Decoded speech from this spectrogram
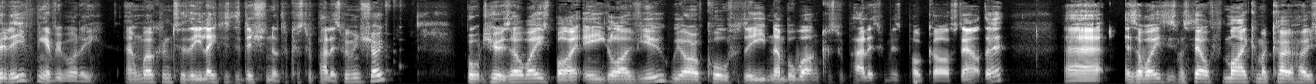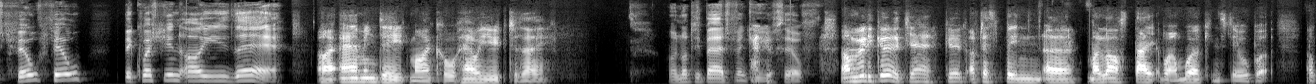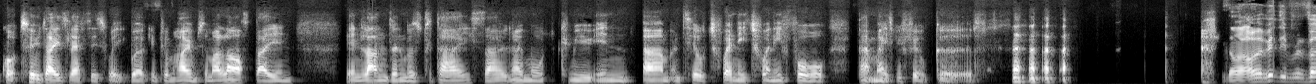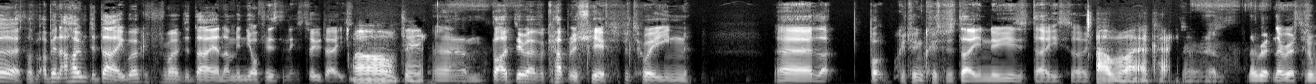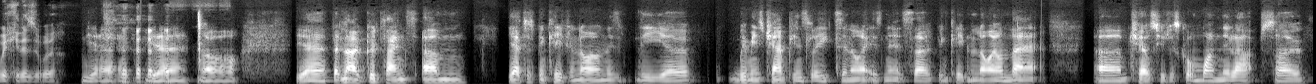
Good evening, everybody, and welcome to the latest edition of the Crystal Palace Women's Show. Brought to you as always by Eagle Eye View. We are, of course, the number one Crystal Palace Women's podcast out there. Uh, as always, it's myself, Mike, and my co host, Phil. Phil, big question Are you there? I am indeed, Michael. How are you today? I'm not too bad, thank you. Yourself? I'm really good. Yeah, good. I've just been uh, my last day. Well, I'm working still, but I've got two days left this week working from home. So my last day in in London was today, so no more commuting um, until 2024. That makes me feel good. No, I'm a bit the reverse. I've, I've, been at home today, working from home today, and I'm in the office the next two days. Oh dear. Um, but I do have a couple of shifts between, uh, like between Christmas Day and New Year's Day. So. Oh right, okay. Um, no, no rest of the wicked, as it were. Yeah, yeah. oh, yeah. But no, good. Thanks. Um, yeah, just been keeping an eye on this, the uh, Women's Champions League tonight, isn't it? So I've been keeping an eye on that. Um, Chelsea just gone 1 0 up. So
